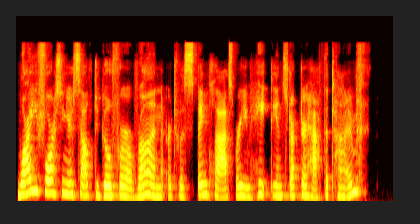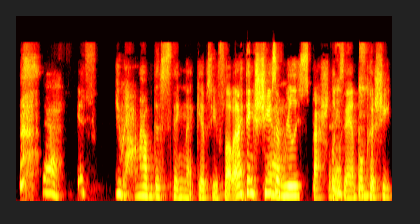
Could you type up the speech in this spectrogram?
Why are you forcing yourself to go for a run or to a spin class where you hate the instructor half the time? Yeah. If you have this thing that gives you flow. And I think she's yeah. a really special example because she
